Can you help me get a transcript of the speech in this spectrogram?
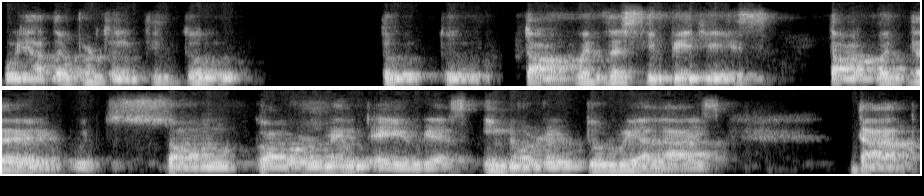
we had the opportunity to to, to talk with the CPGs, talk with the with some government areas in order to realize that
